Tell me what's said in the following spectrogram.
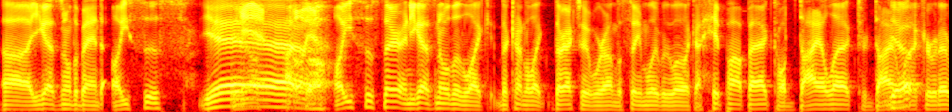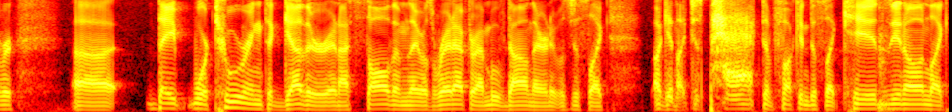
Uh, you guys know the band ISIS? Yeah. I Oh, saw yeah. ISIS there, and you guys know the like they're kind of like they're actually we're on the same label. They're like a hip hop act called Dälek or Dälek Yep. or whatever. Uh, they were touring together, and I saw them. There was right after I moved down there, and it was just like again like just packed of fucking just like kids, you know, and like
